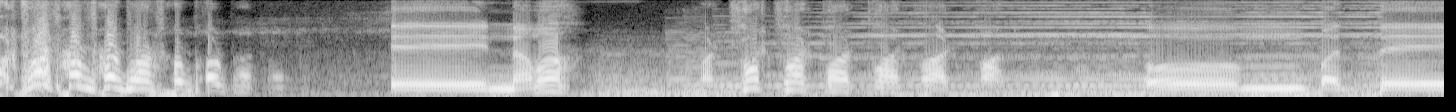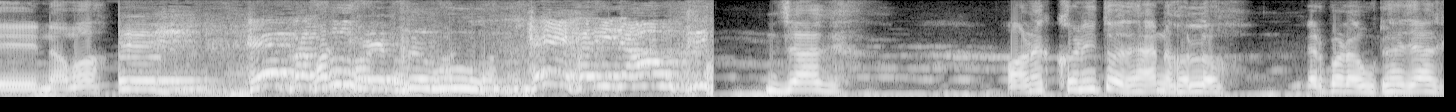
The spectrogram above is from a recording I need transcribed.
फट फट नमः नमः ফট ফট ফট ফট ফট ফট ফট। ওম পদ্মে নমঃ। হে প্রভু হে হরি নাম যাক অনেকক্ষণই তো ধ্যান হলো। এরপরে উঠে যাক।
